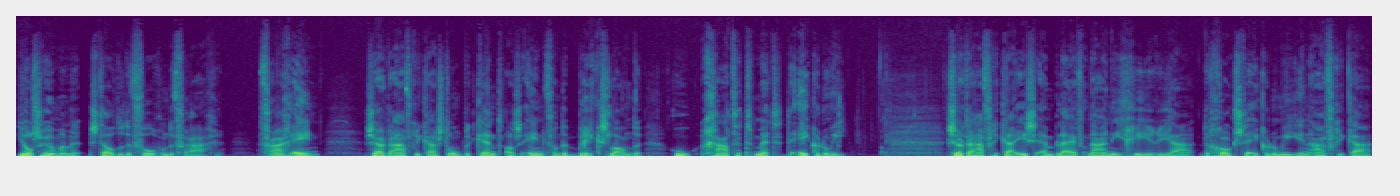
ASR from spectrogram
Jos Hummelen stelde de volgende vragen. Vraag 1. Zuid-Afrika stond bekend als een van de BRICS-landen. Hoe gaat het met de economie? Zuid-Afrika is en blijft na Nigeria de grootste economie in Afrika,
